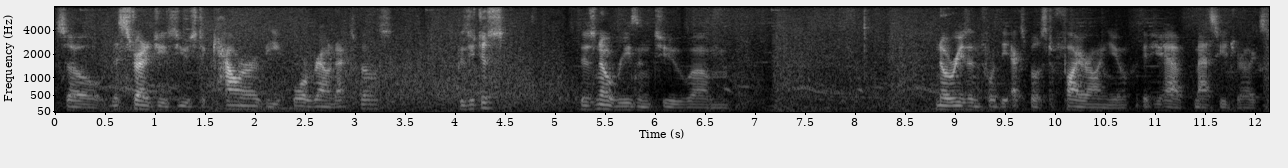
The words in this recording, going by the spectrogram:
So this strategy is used to counter the four ground expos because you just there's no reason to um, no reason for the expos to fire on you if you have mass E-Drags.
